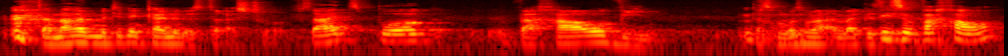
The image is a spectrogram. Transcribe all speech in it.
dann machen wir mit dir eine kleine Österreich-Tour. Salzburg, Wachau, Wien. Das muss man einmal gesehen Wieso. Wachau?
